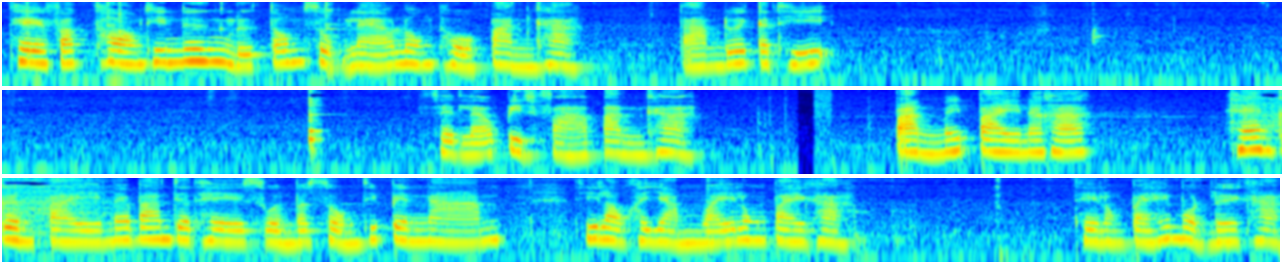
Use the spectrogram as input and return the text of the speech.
เท ฟักทองที่นึ่งหรือต้มสุกแล้วลงโถปั่นค่ะ ตามด้วยกะทิ เสร็จแล้วปิดฝาปั่นค่ะ ปั่นไม่ไปนะคะ แห้งเกินไปแม่บ้านจะเทส่วนผสมที่เป็นน้ำที่เราขยำไว้ลงไปค่ะ เทลงไปให้หมดเลยค่ะ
